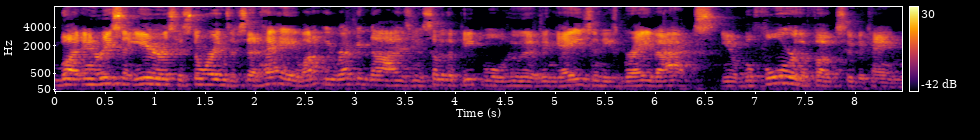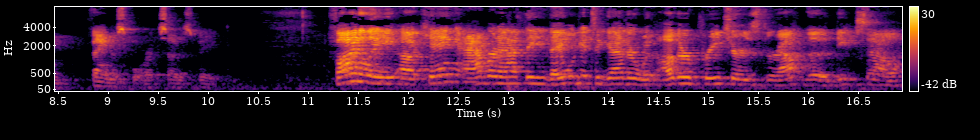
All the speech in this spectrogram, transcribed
But in recent years, historians have said, hey, why don't we recognize you know, some of the people who have engaged in these brave acts you know, before the folks who became famous for it, so to speak. Finally, uh, King, Abernathy, they will get together with other preachers throughout the Deep South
